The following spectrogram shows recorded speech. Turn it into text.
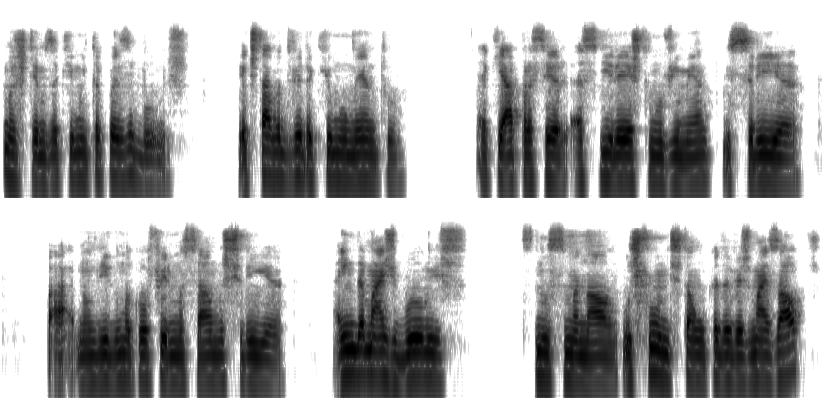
Mas temos aqui muita coisa bullish. Eu gostava de ver aqui o momento aqui a aparecer a seguir a este movimento e seria, pá, não digo uma confirmação, mas seria ainda mais bullish no semanal. Os fundos estão cada vez mais altos,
